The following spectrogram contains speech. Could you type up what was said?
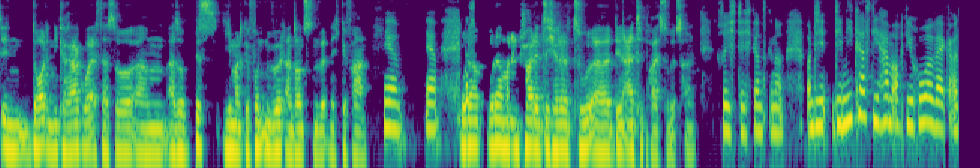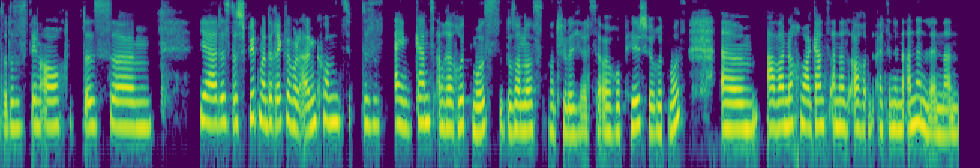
in, dort in Nicaragua ist das so, ähm, also bis jemand gefunden wird, ansonsten wird nicht gefahren. Ja, ja. Oder, oder man entscheidet sich ja dazu, äh, den Einzelpreis zu bezahlen. Richtig, ganz genau. Und die, die Nikas, die haben auch die Ruhe weg. Also das ist denen auch, das ähm, ja, das, das spürt man direkt, wenn man ankommt. Das ist ein ganz anderer Rhythmus, besonders natürlich als der europäische Rhythmus, ähm, aber nochmal ganz anders auch als in den anderen Ländern,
